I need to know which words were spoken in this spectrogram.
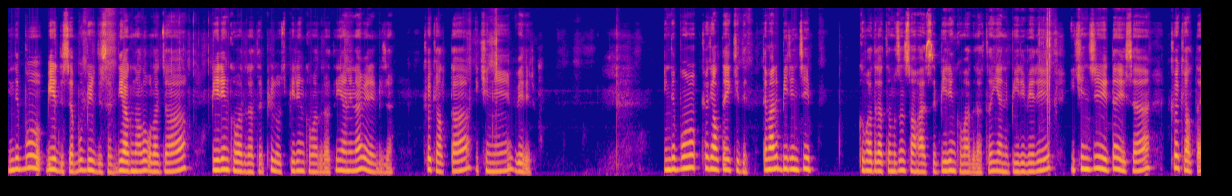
İndi bu 1-dirsə, bu 1-dirsə, diaqonalı olacaq 1-in kvadratı plus 1-in kvadratı, yəni nə verir bizə? Kök altda 2-ni verir. İndi bu kök altda 2-dir. Deməli, birinci kvadratımızın sahəsi 1-in kvadratı, yəni 1-i verir. İkinci də isə kök altda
